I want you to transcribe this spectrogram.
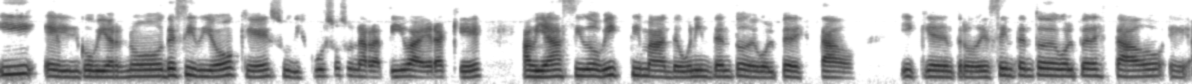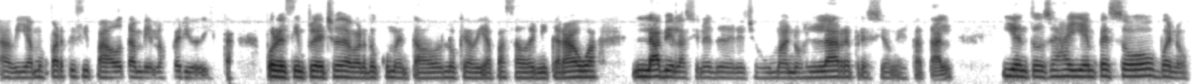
y el gobierno decidió que su discurso, su narrativa era que había sido víctima de un intento de golpe de Estado y que dentro de ese intento de golpe de Estado eh, habíamos participado también los periodistas por el simple hecho de haber documentado lo que había pasado en Nicaragua, las violaciones de derechos humanos, la represión estatal. Y entonces ahí empezó, bueno,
